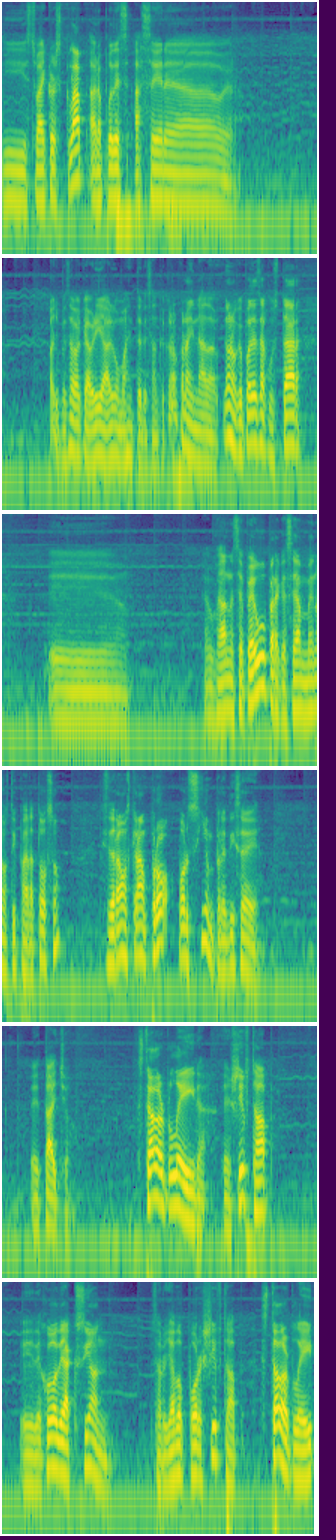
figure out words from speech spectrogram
Y Strikers Club. Ahora puedes hacer. eh, a ver. Oye, pensaba que habría algo más interesante. Creo que no hay nada. Bueno, que puedes ajustar. Eh, en el CPU para que sea menos disparatoso. Si Dragon's Crown Pro por siempre, dice eh, Taicho. Stellar Blade, el Shift Up, eh, de juego de acción desarrollado por Shift Up. Stellar Blade,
